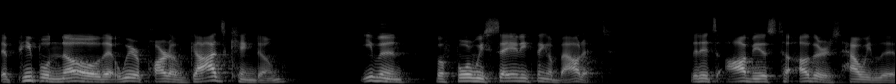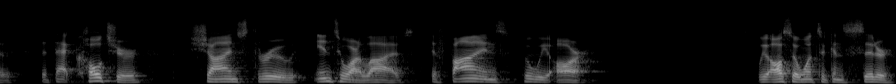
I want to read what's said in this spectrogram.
that people know that we're part of God's kingdom even before we say anything about it, that it's obvious to others how we live, that that culture shines through into our lives, defines who we are. We also want to consider,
